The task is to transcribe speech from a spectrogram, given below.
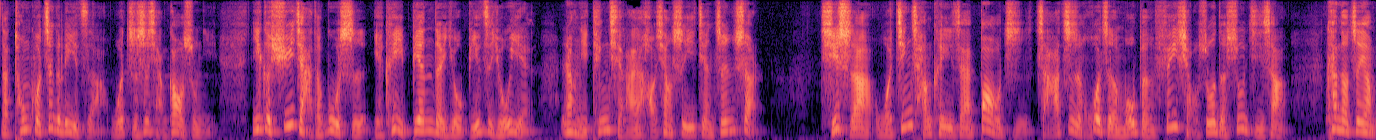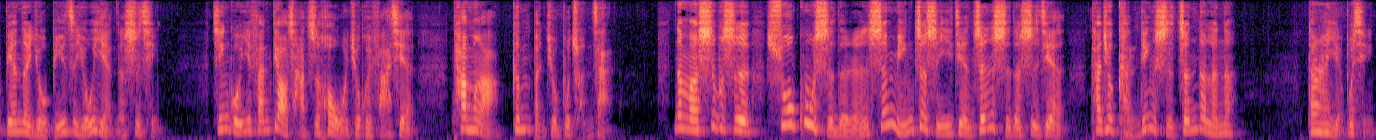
那通过这个例子啊，我只是想告诉你，一个虚假的故事也可以编得有鼻子有眼，让你听起来好像是一件真事儿。其实啊，我经常可以在报纸、杂志或者某本非小说的书籍上看到这样编的有鼻子有眼的事情。经过一番调查之后，我就会发现，他们啊根本就不存在。那么，是不是说故事的人声明这是一件真实的事件，他就肯定是真的了呢？当然也不行。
